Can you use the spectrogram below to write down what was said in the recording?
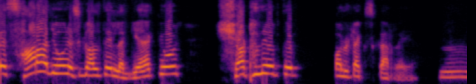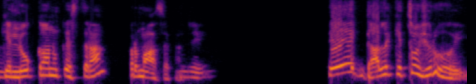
ਇਹ ਸਾਰਾ ਜ਼ੋਰ ਇਸ ਗੱਲ ਤੇ ਲੱਗਿਆ ਕਿ ਉਹ ਛਠ ਦੇ ਉੱਤੇ ਪੋਲਿਟਿਕਸ ਕਰ ਰਹੇ ਆ। ਕਿ ਲੋਕਾਂ ਨੂੰ ਕਿਸ ਤਰ੍ਹਾਂ ਭਰਮਾ ਸਕਣ। ਜੀ। ਤੇ ਗੱਲ ਕਿੱਥੋਂ ਸ਼ੁਰੂ ਹੋਈ?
